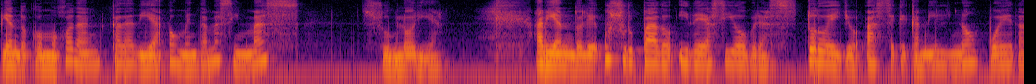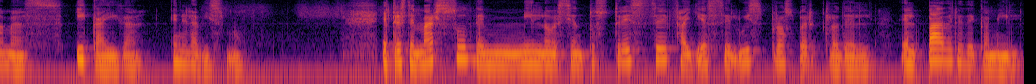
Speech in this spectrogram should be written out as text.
viendo cómo Rodin cada día aumenta más y más su gloria. habiéndole usurpado ideas y obras. Todo ello hace que Camille no pueda más y caiga en el abismo. El 3 de marzo de 1913 fallece Luis Prosper Claudel, el padre de Camille.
